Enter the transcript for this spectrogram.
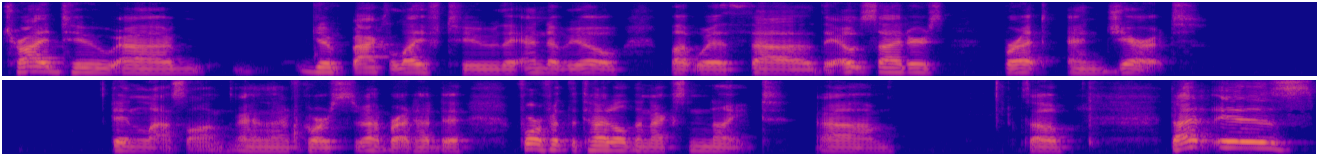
tried to uh, give back life to the NWO but with uh, the outsiders, Bret, and Jarrett. Didn't last long. And then, of course, uh, Bret had to forfeit the title the next night. Um, so that is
